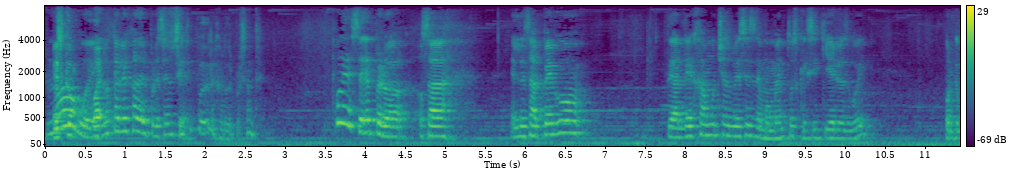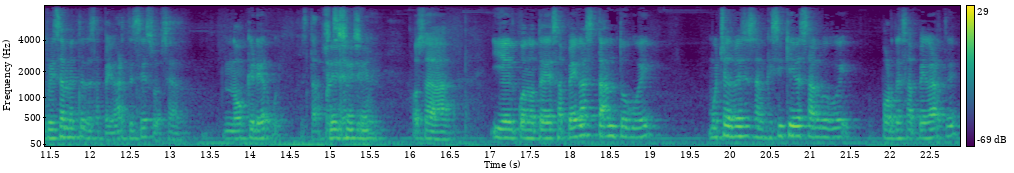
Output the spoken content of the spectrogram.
No, es güey, bueno, no te aleja del presente. Sí, te puede alejar del presente. Puede ser, pero, o sea, el desapego te aleja muchas veces de momentos que sí quieres, güey. Porque precisamente desapegarte es eso, o sea, no querer, güey. Estar Sí, presente, sí, sí. güey. O sea, y el, cuando te desapegas tanto, güey, muchas veces, aunque sí quieres algo, güey, por desapegarte,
